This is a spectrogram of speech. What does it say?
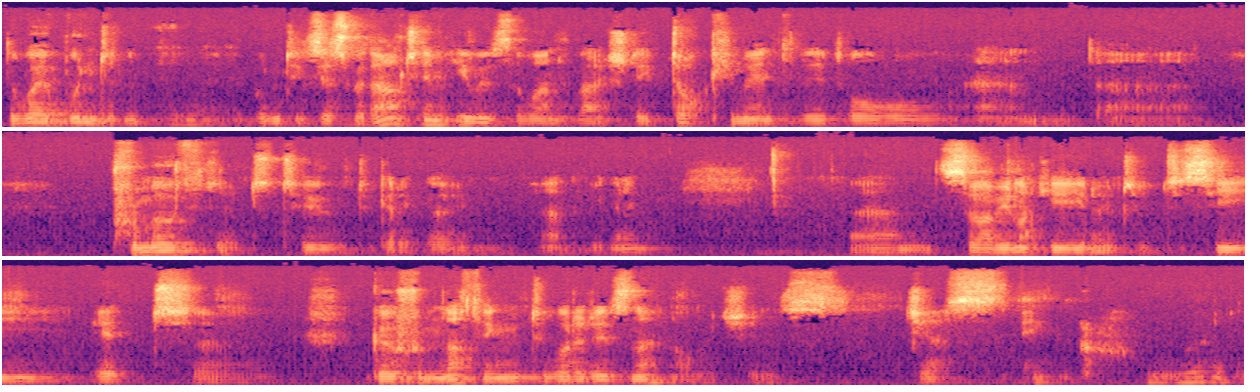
the web wouldn't wouldn't exist without him. He was the one who actually documented it all and uh, promoted it to to get it going at the beginning. And so I've been lucky, you know, to, to see it uh, go from nothing to what it is now, which is just incredible.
